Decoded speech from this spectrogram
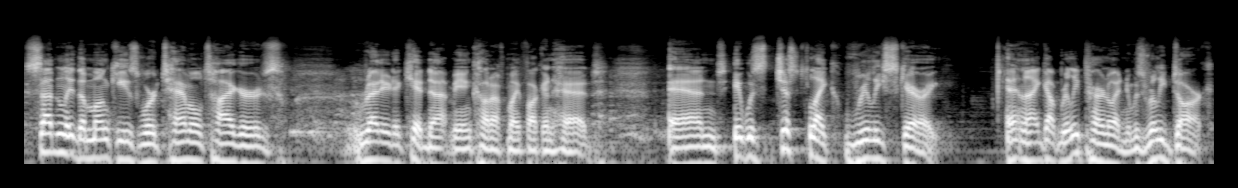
Suddenly, the monkeys were Tamil tigers ready to kidnap me and cut off my fucking head. And it was just like really scary. And I got really paranoid, and it was really dark.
